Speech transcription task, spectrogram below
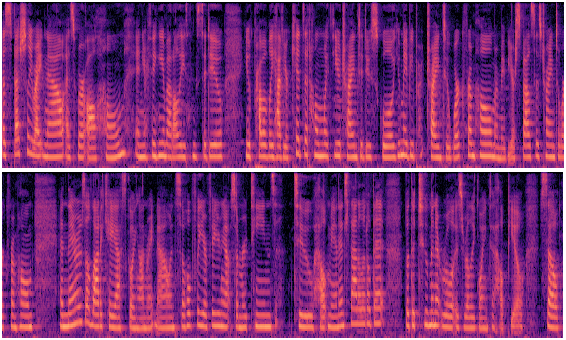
especially right now as we're all home and you're thinking about all these things to do. You probably have your kids at home with you trying to do school. You may be trying to work from home, or maybe your spouse is trying to work from home. And there's a lot of chaos going on right now. And so, hopefully, you're figuring out some routines to help manage that a little bit, but the two minute rule is really going to help you. So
